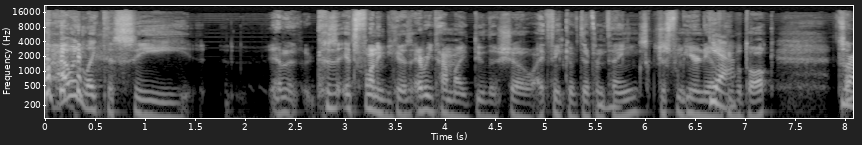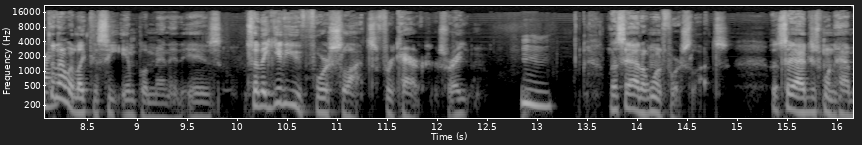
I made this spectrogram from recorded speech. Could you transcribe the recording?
but I would like to see, and because it's funny because every time I do the show, I think of different Mhm. things just from hearing the Yeah. other people talk. Something I would like to see implemented is so they give you four slots for characters, right? Mhm. Let's say I don't want four slots. Let's say I just want to have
